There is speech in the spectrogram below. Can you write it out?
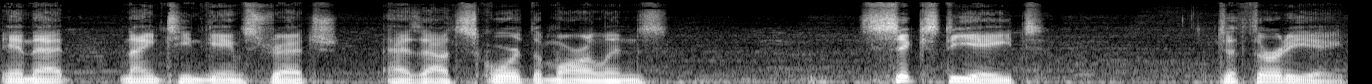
in that 19 game stretch, has outscored the Marlins 68 to 38.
